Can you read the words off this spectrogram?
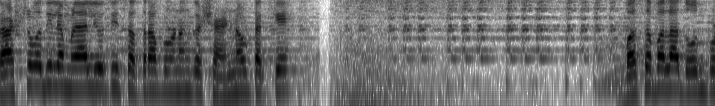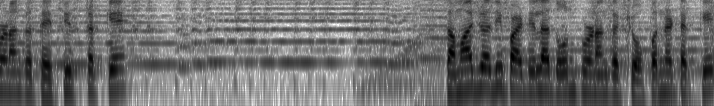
राष्ट्रवादीला मिळाली होती सतरा पूर्णांक शहाण्णव टक्के. बसपाला दोन पूर्णांक तेहतीस टक्के. समाजवादी पार्टीला दोन पूर्णांक चोपन्न टक्के.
